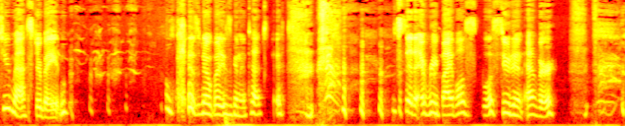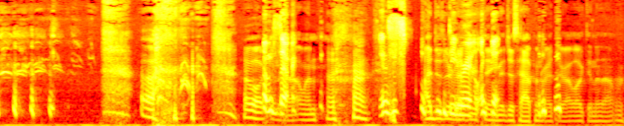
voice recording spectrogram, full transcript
to masturbate. Because nobody's gonna touch this. Said every Bible school student ever. I walked I'm into sorry. that one. Just I derailing everything it. that just happened right there. I walked into that one.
